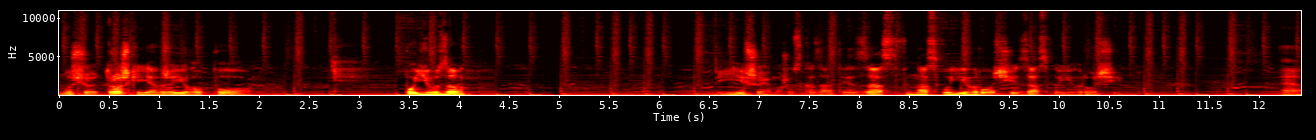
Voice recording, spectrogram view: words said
Ну що, трошки я вже його по поюзав. І що я можу сказати? За, на свої гроші, за свої гроші. Е,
